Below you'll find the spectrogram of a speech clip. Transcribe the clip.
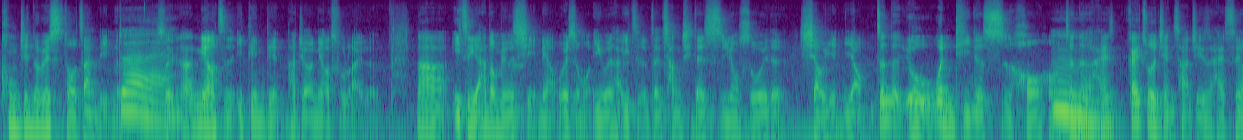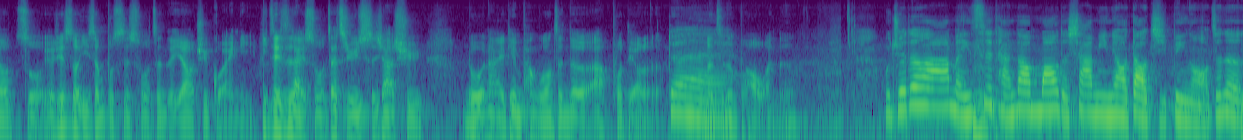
空间都被石头占领了，对，所以那尿只一点点，它就要尿出来了。那一直以来都没有血尿，为什么？因为它一直在长期在使用所谓的消炎药。真的有问题的时候，哈，真的还该做的检查其实还是要做。有些时候医生不是说真的要去怪你，你这次来说再继续吃下去，如果哪一天膀胱真的啊破掉了，对，那真的不好玩了。我觉得啊，每一次谈到猫的下泌尿道疾病哦，真的。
